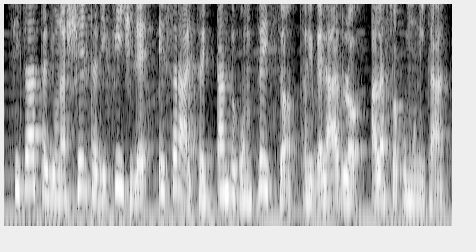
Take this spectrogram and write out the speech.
Si tratta di una scelta difficile e sarà altrettanto complesso rivelarlo alla sua comunità.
